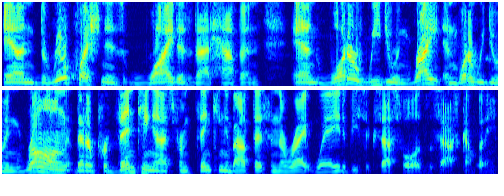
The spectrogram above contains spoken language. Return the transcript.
And the real question is, why does that happen? And what are we doing right and what are we doing wrong that are preventing us from thinking about this in the right way to be successful as a SaaS company?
